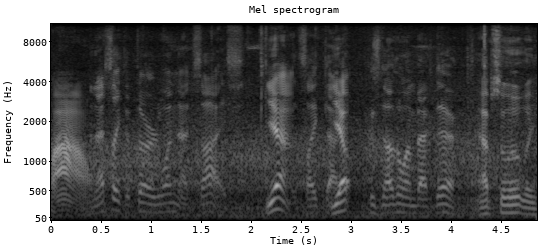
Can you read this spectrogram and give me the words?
wow. And that's like the third one that size. Yeah. It's like that. Yep. There's another one back there. Absolutely.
